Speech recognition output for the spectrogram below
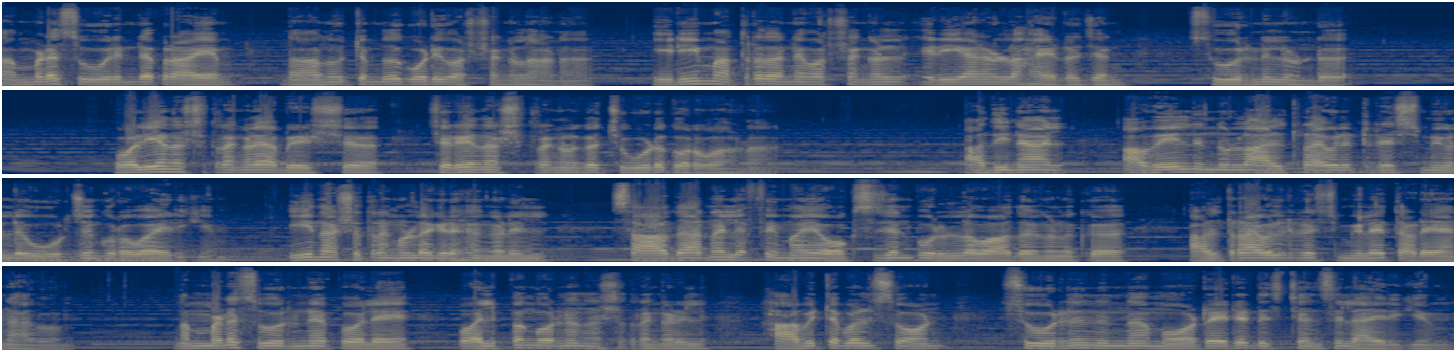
നമ്മുടെ സൂര്യന്റെ പ്രായം നാനൂറ്റമ്പത് കോടി വർഷങ്ങളാണ്. ഇനിയും അത്ര തന്നെ വർഷങ്ങൾ എരിയാനുള്ള ഹൈഡ്രജൻ സൂര്യനിലുണ്ട്. വലിയ നക്ഷത്രങ്ങളെ അപേക്ഷിച്ച് ചെറിയ നക്ഷത്രങ്ങൾക്ക് ചൂട് കുറവാണ്. അതിനാൽ അവയിൽ നിന്നുള്ള അൾട്രാവയലറ്റ് രശ്മികളുടെ ഊർജം കുറവായിരിക്കും. ഈ നക്ഷത്രങ്ങളുടെ ഗ്രഹങ്ങളിൽ സാധാരണ ലഭ്യമായ ഓക്സിജൻ പോലുള്ള വാതകങ്ങൾക്ക് അൾട്രാവയലറ്റ് രശ്മികളെ തടയാനാകും. നമ്മുടെ സൂര്യനെ പോലെ വലിപ്പം കുറഞ്ഞ നക്ഷത്രങ്ങളിൽ ഹാബിറ്റബിൾ സോൺ സൂര്യനിൽ നിന്ന് മോഡറേറ്റ് ഡിസ്റ്റൻസിലായിരിക്കും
